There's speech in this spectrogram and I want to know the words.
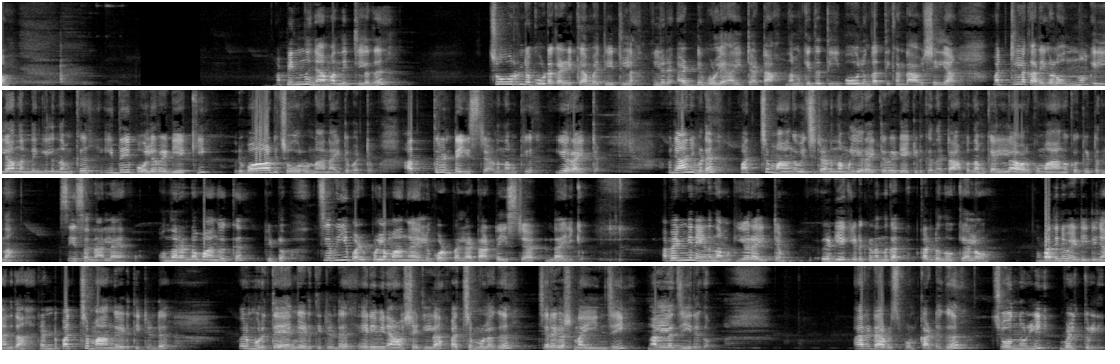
അപ്പം ഇന്ന് ഞാൻ വന്നിട്ടുള്ളത് ചോറിന്റെ കൂടെ കഴിക്കാൻ പറ്റിയിട്ടുള്ള നല്ലൊരു അടിപൊളി ഐറ്റാട്ടാ. നമുക്കിത് തീ പോലും കത്തിക്കേണ്ട ആവശ്യമില്ല. മറ്റുള്ള കറികളൊന്നും ഇല്ലയെന്നുണ്ടെങ്കിൽ നമുക്ക് ഇതേപോലെ റെഡിയാക്കി ഒരുപാട് ചോറുണ്ണാനായിട്ട് പറ്റും. അത്രയും ടേസ്റ്റാണ് നമുക്ക് ഈ ഒരു ഐറ്റം. അപ്പോൾ ഞാനിവിടെ പച്ച മാങ്ങ വെച്ചിട്ടാണ് നമ്മൾ ഈ ഒരു ഐറ്റം റെഡിയാക്കി എടുക്കുന്നത് കേട്ടോ. അപ്പോൾ നമുക്ക് എല്ലാവർക്കും മാങ്ങൊക്കെ കിട്ടുന്ന സീസണല്ലേ ഒന്നോ രണ്ടോ മാങ്ങയൊക്കെ കിട്ടും. ചെറിയ പഴുപ്പുള്ള മാങ്ങ ആയാലും കുഴപ്പമില്ല കേട്ടോ ടേസ്റ്റ് ഉണ്ടായിരിക്കും. അപ്പോൾ എങ്ങനെയാണ് നമുക്ക് ഈ ഒരു ഐറ്റം റെഡിയാക്കി എടുക്കണമെന്ന് കണ്ടു നോക്കിയാലോ? അപ്പോൾ അതിന് വേണ്ടിയിട്ട് ഞാനിതാ രണ്ട് പച്ച മാങ്ങ എടുത്തിട്ടുണ്ട്. ഒരു മുറി തേങ്ങ എടുത്തിട്ടുണ്ട്. എരിവിന് ആവശ്യമായിട്ടുള്ള പച്ചമുളക് ചെറിയ കഷ്ണ ഇഞ്ചി നല്ല ജീരകം അര ടേബിൾ സ്പൂൺ കടുക് ചുവന്നുള്ളി വെളുത്തുള്ളി.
